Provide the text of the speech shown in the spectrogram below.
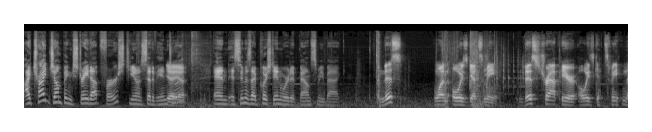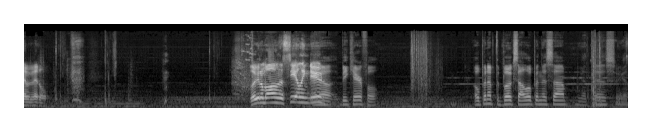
I tried jumping straight up first, you know, instead of into Yeah, yeah. it. And as soon as I pushed inward, it bounced me back. And this one always gets me. This trap here always gets me in the middle. Look at them all in the ceiling, dude. know, be careful. Open up the books. I'll open this up. We got this. We got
